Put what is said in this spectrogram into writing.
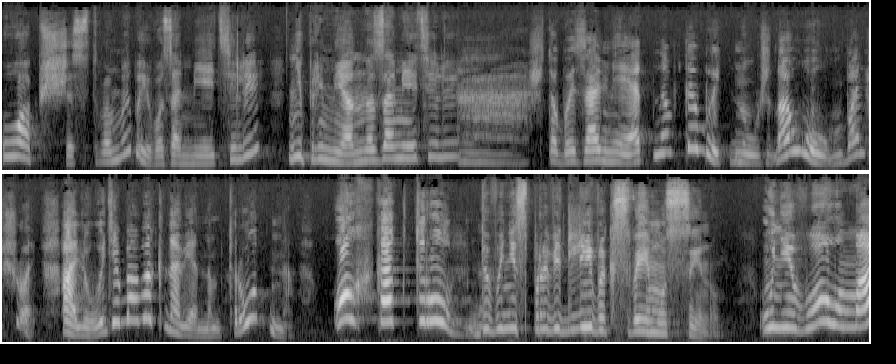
общества, мы бы его заметили, непременно заметили. А, чтобы заметным-то быть нужно ум большой, а людям обыкновенным трудно. Ох, как трудно! Да вы несправедливы к своему сыну. У него ума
